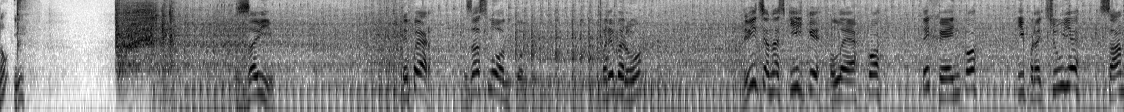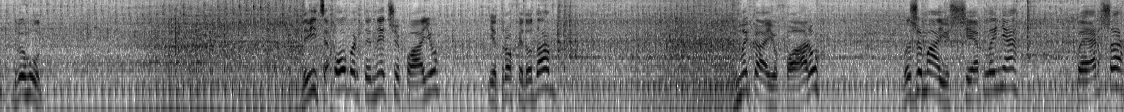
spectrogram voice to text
Ну і завів. Тепер заслонку приберу. Дивіться, наскільки легко, тихенько і працює сам двигун. Дивіться, оберти не чіпаю. Я трохи додам. Вмикаю фару, вижимаю щеплення. Перша.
